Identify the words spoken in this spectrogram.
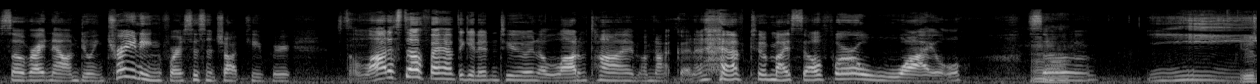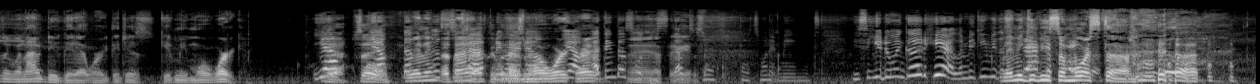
So right now I'm doing training for assistant shopkeeper. It's a lot of stuff I have to get into and a lot of time I'm not gonna have to myself for a while. So yeah. Usually when I do good at work, they just give me more work. Yeah, Yeah, same. yeah, that's, Really? that's That's what's exactly happening what right now. More work, yeah, right? I think that's what Yeah, this, that's, that's that's what it means. You see, you're doing good. Here, let me give you the. Let me give you of some more stuff.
